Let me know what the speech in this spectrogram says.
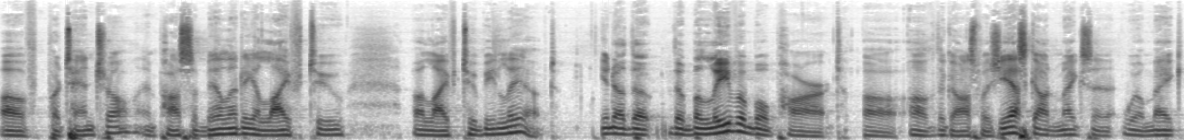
of potential and possibility, a life to a life to be lived. You know the the believable part uh, of the gospel is yes, God makes it will make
